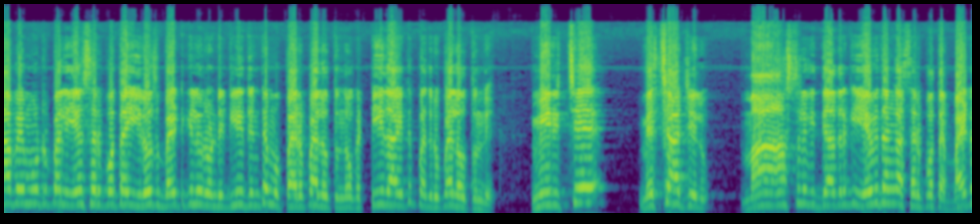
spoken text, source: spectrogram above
యాభై మూడు రూపాయలు ఏం సరిపోతాయి? ఈ రోజు బయటికి వెళ్ళి రెండు ఇడ్లీ తింటే ముప్పై రూపాయలు అవుతుంది. ఒక టీ తాగితే పది రూపాయలు అవుతుంది. మీరిచ్చే మెస్ ఛార్జీలు మా హాస్టల్ విద్యార్థులకి ఏ విధంగా సరిపోతాయి? బయట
